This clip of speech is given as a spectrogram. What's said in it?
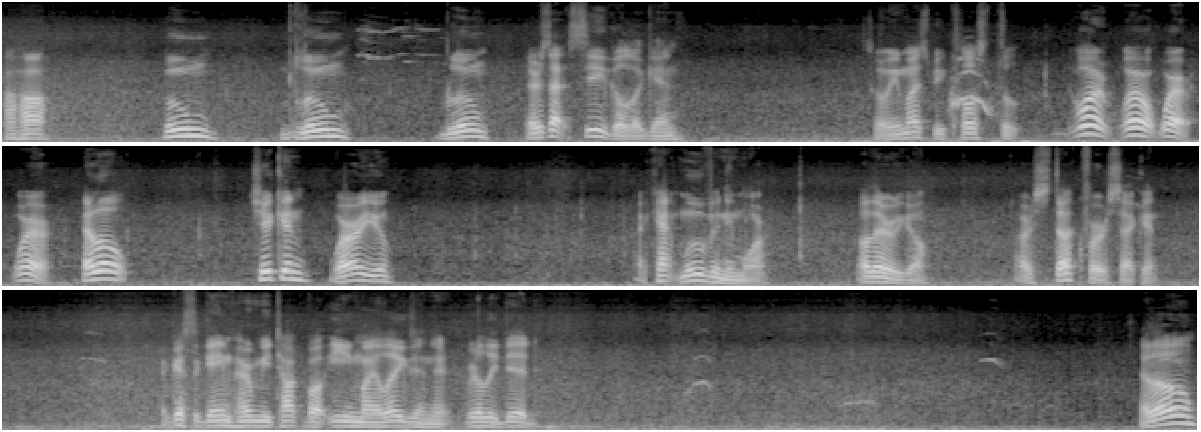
Haha. Boom, bloom, bloom. There's that seagull again. So he must be close to... Where, where, where, where? Hello? Chicken, where are you? I can't move anymore. Oh, there we go. I was stuck for a second. I guess the game heard me talk about eating my legs and it really did. Hello?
